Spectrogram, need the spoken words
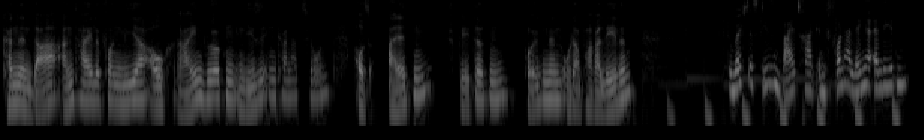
Können da Anteile von mir auch reinwirken in diese Inkarnation aus alten, späteren, folgenden oder parallelen? Du möchtest diesen Beitrag in voller Länge erleben?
